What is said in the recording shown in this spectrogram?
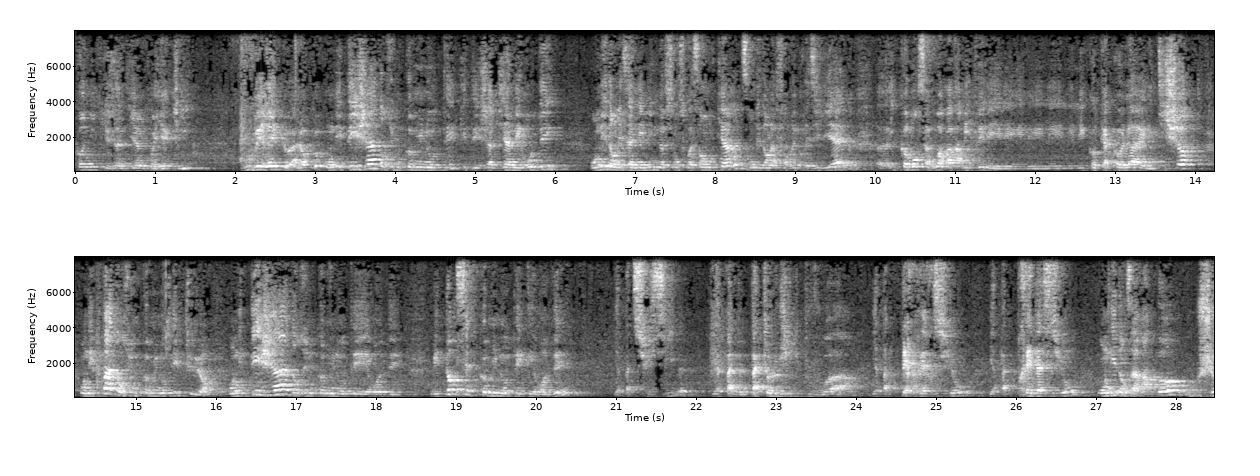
Chronique des Indiens Guayaki, vous verrez que, alors qu'on est déjà dans une communauté qui est déjà bien érodée, on est dans les années 1975, on est dans la forêt brésilienne, euh, il commence à voir arriver les, les Coca-Cola et les t-shirts. On n'est pas dans une communauté pure, on est déjà dans une communauté érodée. Mais dans cette communauté érodée, il n'y a pas de suicide, il n'y a pas de pathologie de pouvoir, il n'y a pas de perversion, il n'y a pas de prédation. On est dans un rapport où je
